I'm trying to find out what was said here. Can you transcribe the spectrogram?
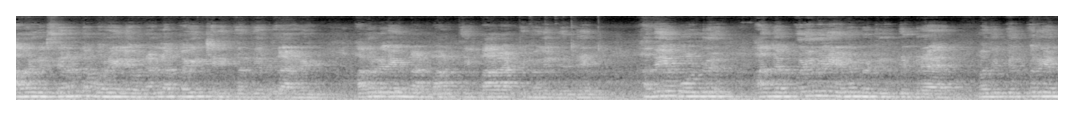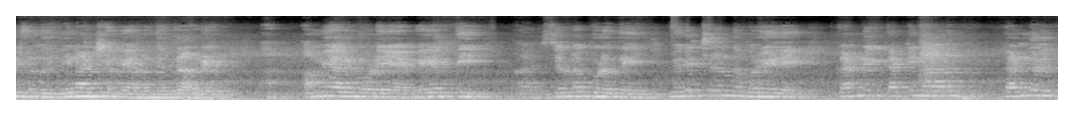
அவர்கள் சிறந்த முறையிலே ஒரு நல்ல பயிற்சியை தந்திருக்கிறார்கள். அவர்களையும் நான் வாழ்த்தி பாராட்டி மகிழ்கின்றேன். அதே போன்று அந்த குழுவில் இடம்பெற்றிருக்கின்ற மதிப்பிற்குரிய திருமதி மீனாட்சி அம்மையார் வந்திருக்கிறார்கள். அம்மையாரினுடைய பெயர்த்தி அஹ், குழந்தை மிகச்சிறந்த முறையிலே கண்ணை கட்டினாலும் கண்களுக்கு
